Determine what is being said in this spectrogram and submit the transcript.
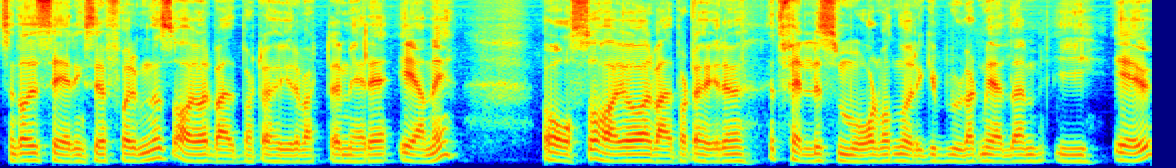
sentraliseringsreformene så har jo Arbeiderpartiet og Høyre vært mer enige. Og også har jo Arbeiderpartiet og Høyre et felles mål om at Norge burde vært medlem i EU.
